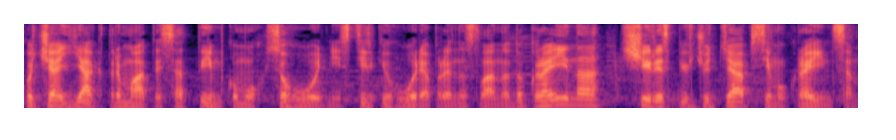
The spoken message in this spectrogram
Хоча як триматися тим, кому сьогодні стільки горя принесла недокраїна, щире співчуття всім українцям.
